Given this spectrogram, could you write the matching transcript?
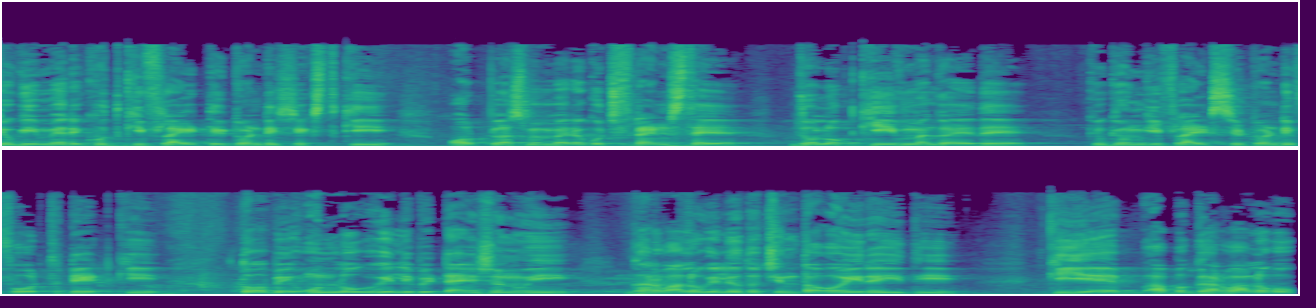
क्योंकि मेरी खुद की फ़्लाइट थी ट्वेंटी की और प्लस में मेरे कुछ फ्रेंड्स थे जो लोग कीव में गए थे क्योंकि उनकी फ़्लाइट थी ट्वेंटी फोर्थ डेट की। तो अभी उन लोगों के लिए भी टेंशन हुई। घर वालों के लिए तो चिंता हो ही रही थी कि ये अब घर वालों को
